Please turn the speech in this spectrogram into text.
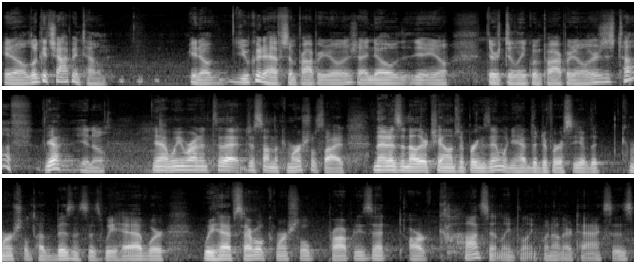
you know, look at Shopping Town. You know, you could have some property owners. I know, you know, there's delinquent property owners. It's tough. Yeah. You know, Yeah, we run into that just on the commercial side. And that is another challenge that brings in when you have the diversity of the commercial type of businesses we have, where we have several commercial properties that are constantly delinquent on their taxes.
